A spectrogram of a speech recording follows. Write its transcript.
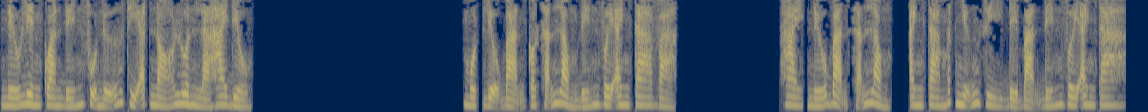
Nếu liên quan đến phụ nữ thì ắt nó luôn là hai điều. Một liệu bạn có sẵn lòng đến với anh ta và hai nếu bạn sẵn lòng, anh ta mất những gì để bạn đến với anh ta.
